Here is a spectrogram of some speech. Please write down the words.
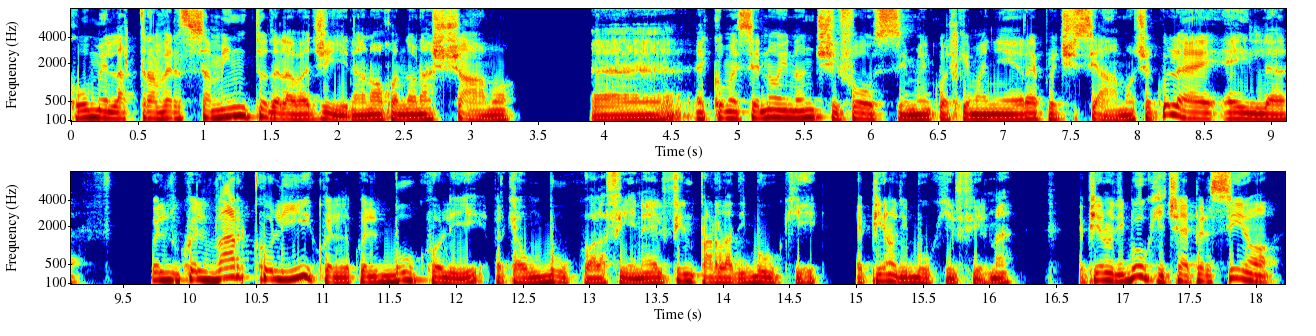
come l'attraversamento della vagina, no? Quando nasciamo. Eh, è come se noi non ci fossimo in qualche maniera e poi ci siamo. Cioè quello è, è il... Quel, quel, varco lì, quel, quel, buco lì, perché è un buco alla fine, il film parla di buchi, è pieno di buchi il film, eh? è pieno di buchi, c'è persino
